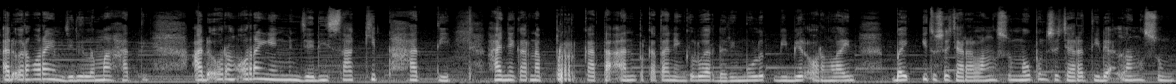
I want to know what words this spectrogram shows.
ada orang-orang yang menjadi lemah hati, ada orang-orang yang menjadi sakit hati hanya karena perkataan-perkataan yang keluar dari mulut bibir orang lain, baik itu secara langsung maupun secara tidak langsung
